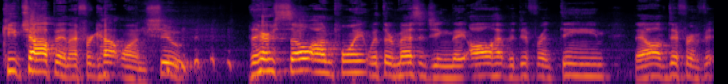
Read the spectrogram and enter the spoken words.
Keep chopping. I forgot one. Shoot. They're so on point with their messaging. They all have a different theme. They all have different. Vi-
